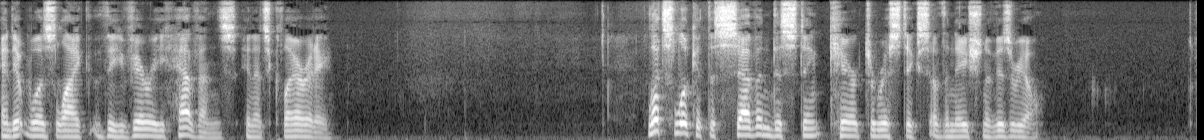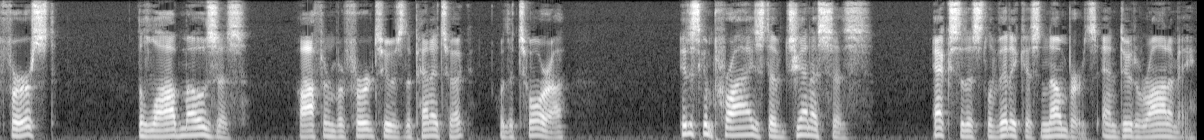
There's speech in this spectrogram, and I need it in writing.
and it was like the very heavens in its clarity. Let's look at the seven distinct characteristics of the nation of Israel. First, the law of Moses, often referred to as the Pentateuch or the Torah. It is comprised of Genesis, Exodus, Leviticus, Numbers, and Deuteronomy.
